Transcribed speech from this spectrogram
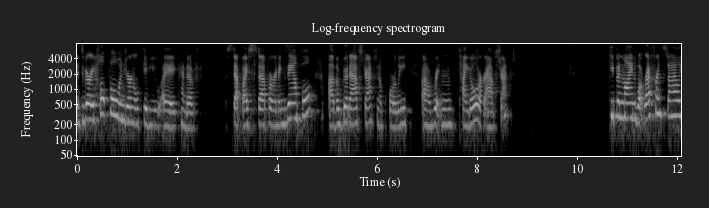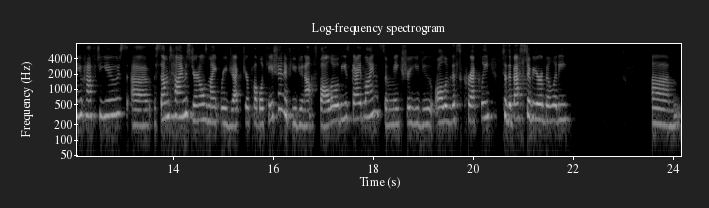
It's very helpful when journals give you a kind of step-by-step or an example of a good abstract and a poorly uh, written title or abstract. Keep in mind what reference style you have to use. Uh, sometimes journals might reject your publication if you do not follow these guidelines. So make sure you do all of this correctly to the best of your ability. Um,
